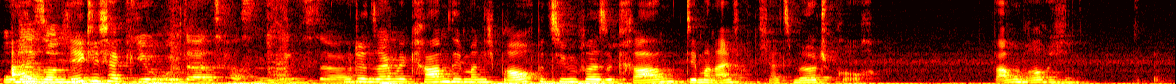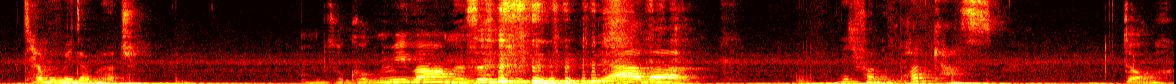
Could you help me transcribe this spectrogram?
Oder also so ein jeglicher Bier-Untertassen-Dings da. Gut, dann sagen wir Kram, den man nicht braucht, beziehungsweise Kram, den man einfach nicht als Merch braucht. Warum brauche ich ein Thermometer-Merch? Um zu gucken, wie warm es ist. Ja, aber nicht von einem Podcast. Doch,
